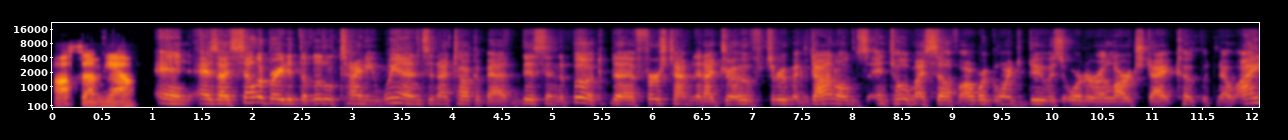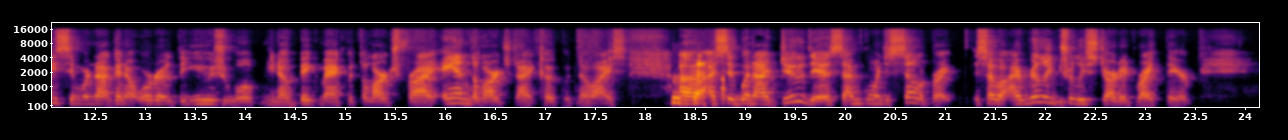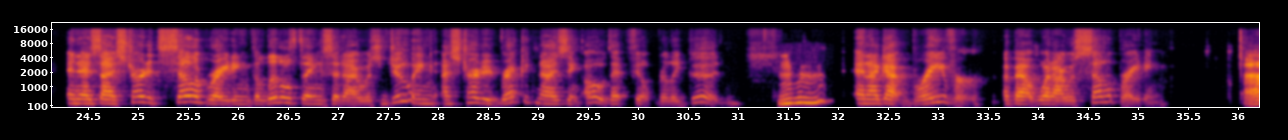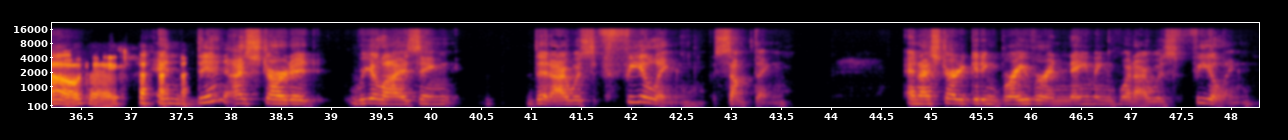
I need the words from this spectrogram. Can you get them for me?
Awesome. Yeah. And as I celebrated the little tiny wins, and I talk about this in the book, the first time that I drove through McDonald's and told myself, all we're going to do is order a large Diet Coke with no ice, and we're not going to order the usual, you know, Big Mac with the large fry and the large Diet Coke with no ice. Uh, I said, when I do this, I'm going to celebrate. So I really truly started right there. And as I started celebrating the little things that I was doing, I started recognizing, oh, that felt really good. Mm-hmm. And I got braver about what I was celebrating. Oh, okay. and then I started realizing that I was feeling something. And I started getting braver and naming what I was feeling.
